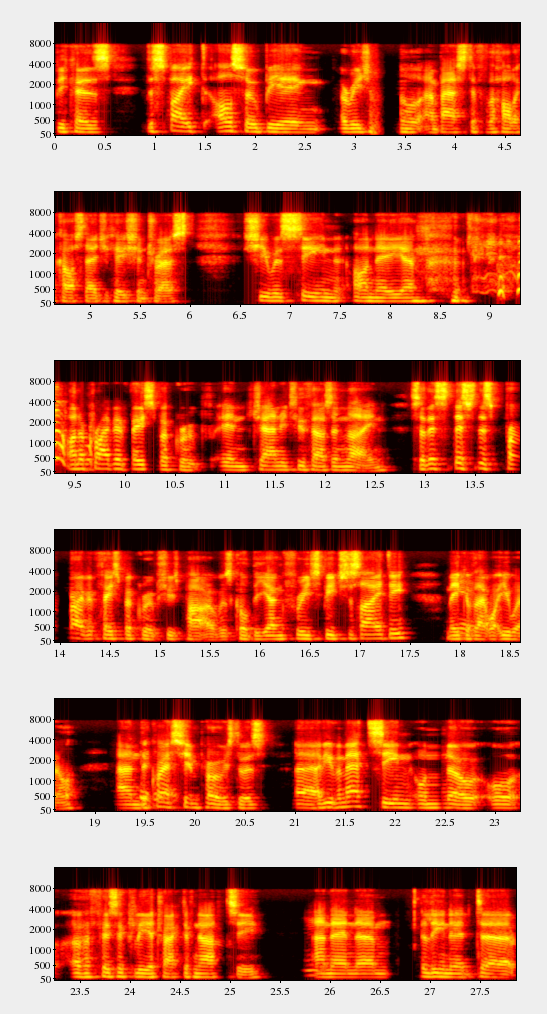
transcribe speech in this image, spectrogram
because despite also being a regional ambassador for the Holocaust Education Trust, she was seen on a um, on a private Facebook group in January 2009. So this this this private Facebook group she was part of was called the Young Free Speech Society. Make of that what you will. And the question posed was, uh, "Have you ever met, seen, or know or of a physically attractive Nazi?" And then um, Alina uh,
